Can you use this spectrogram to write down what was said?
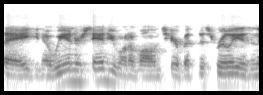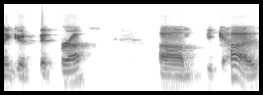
say, you know, we understand you want to volunteer, but this really isn't a good fit for us um, because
